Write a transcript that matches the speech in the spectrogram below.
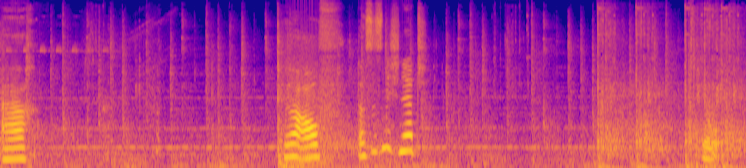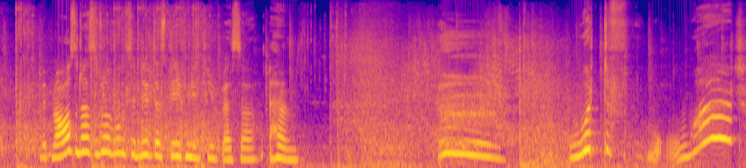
Ach. Hör auf. Das ist nicht nett. Jo. Mit Maus und Tastatur funktioniert das definitiv besser. Ähm. What the f What?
